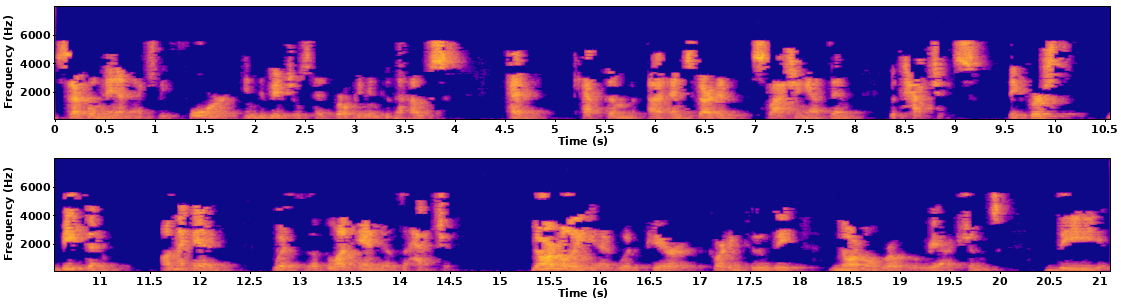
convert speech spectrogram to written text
Several men, actually four individuals had broken into the house, had kept them uh, and started slashing at them with hatchets. They first beat them on the head with the blunt end of the hatchet. Normally, it would appear, according to the normal reactions, the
